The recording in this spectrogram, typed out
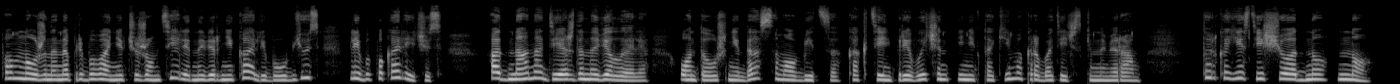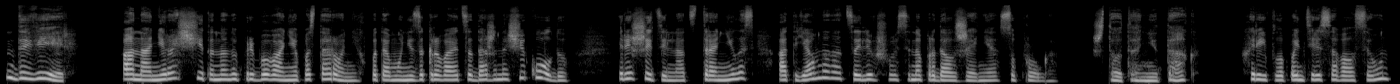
помноженной на пребывание в чужом теле, наверняка либо убьюсь, либо покалечусь. Одна надежда на Вилеля. Он-то уж не даст самоубиться, как тень привычен и не к таким акробатическим номерам. Только есть еще одно «но». Дверь. Она не рассчитана на пребывание посторонних, потому не закрывается даже на щеколду. Решительно отстранилась от явно нацелившегося на продолжение супруга. «Что-то не так?» — хрипло поинтересовался он,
